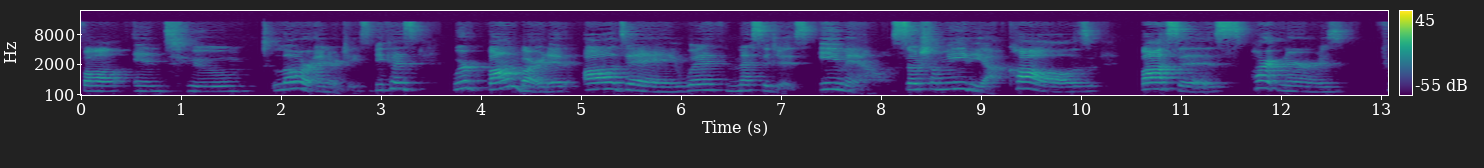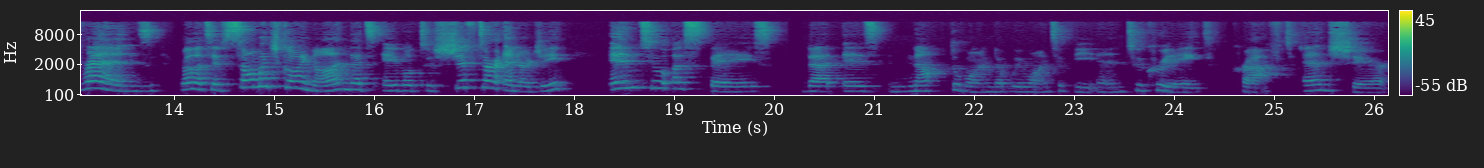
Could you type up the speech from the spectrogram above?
fall into lower energies? Because we're bombarded all day with messages, emails, social media, calls, bosses, partners, friends, relatives, so much going on that's able to shift our energy into a space that is not the one that we want to be in to create, craft, and share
